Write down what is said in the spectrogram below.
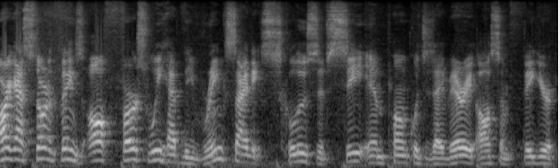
Alright guys, starting things off first, we have the ringside exclusive CM Punk, which is a very awesome figure.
